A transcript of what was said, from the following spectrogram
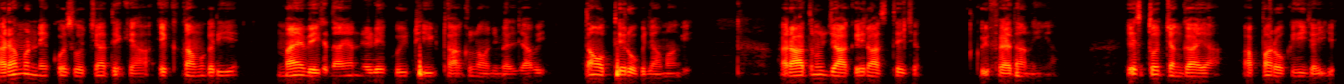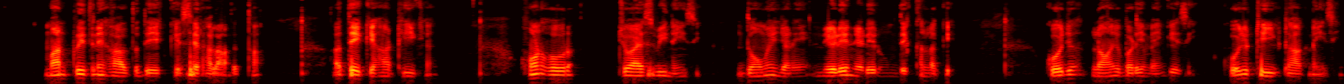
ਰਮਨ ਨੇ ਕੋਈ ਸੋਚਿਆ ਤੇ ਕਿਹਾ, ਇੱਕ ਕੰਮ ਕਰੀਏ। ਮੈਂ ਵੇਖਦਾ ਆ ਨੇੜੇ ਕੋਈ ਠੀਕ ਠਾਕ ਲੌਂਜ ਮਿਲ ਜਾਵੇ, ਤਾਂ ਉੱਥੇ ਰੁਕ ਜਾਵਾਂਗੇ। ਰਾਤ ਨੂੰ ਜਾ ਕੇ ਰਸਤੇ 'ਚ ਕੋਈ ਫਾਇਦਾ ਨਹੀਂ ਆ। ਇਸ ਤੋਂ ਚੰਗਾ ਆ, ਆਪਾਂ ਰੁਕ ਹੀ ਜਾਈਏ। ਮਨਪ੍ਰੀਤ ਨੇ ਹਾਲਤ ਦੇਖ ਕੇ ਸਿਰ ਹਿਲਾ ਦਿੱਤਾ ਅਤੇ ਕਿਹਾ, ਠੀਕ ਹੈ। ਹੁਣ ਹੋਰ ਚੁਆਇਸ ਵੀ ਨਹੀਂ ਸੀ। ਦੋਵੇਂ ਜਣੇ ਨੇੜੇ ਨੇੜੇ ਰੂਮ ਦੇਖਣ ਲੱਗੇ। ਕੁਝ ਲੌਂਜ ਬੜੇ ਮਹਿੰਗੇ ਸੀ, ਕੁਝ ਠੀਕ ਠਾਕ ਨਹੀਂ ਸੀ।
